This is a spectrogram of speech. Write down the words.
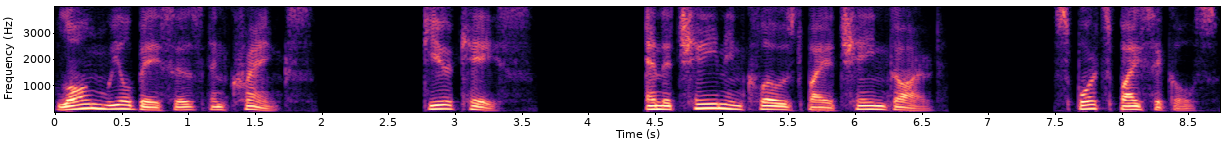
Long wheelbases and cranks. Gear case. And a chain enclosed by a chain guard. Sports bicycles.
